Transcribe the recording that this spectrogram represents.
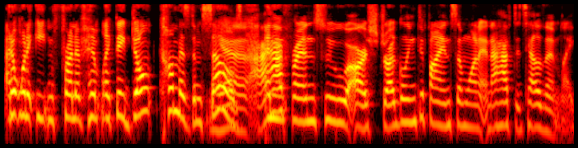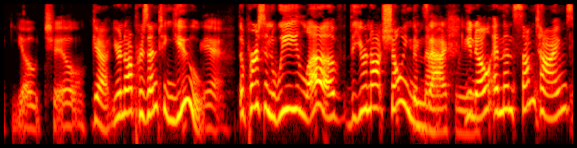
I don't want to eat in front of him. Like they don't come as themselves. Yeah, I And- have friends who are struggling to find someone, and I have to tell them, like, yo, chill. Yeah, you're not presenting you. Yeah. The person we love, you're not showing them Exactly. that. You know, and then sometimes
